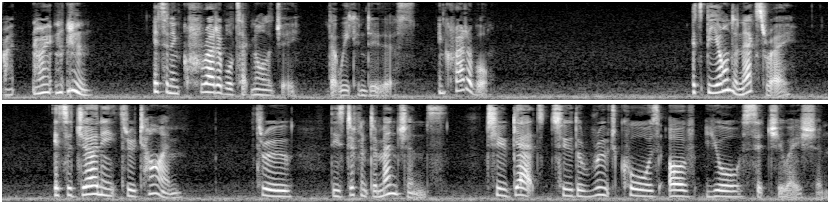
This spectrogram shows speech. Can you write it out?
right? Right? it's an incredible technology that we can do this. Incredible. It's beyond an x ray, it's a journey through time, through these different dimensions to get to the root cause of your situation.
